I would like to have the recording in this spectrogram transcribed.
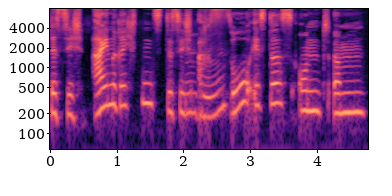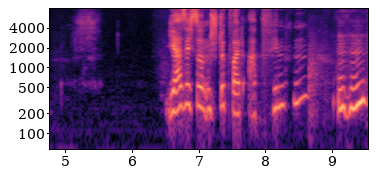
des sich Einrichtens, des sich, mhm. ach, so ist es und ähm, ja, sich so ein Stück weit abfinden. Mhm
